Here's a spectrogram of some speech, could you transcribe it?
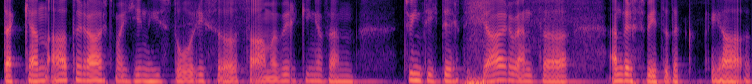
dat kan uiteraard, maar geen historische samenwerkingen van 20, 30 jaar. Want eh, anders weten de, ja,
